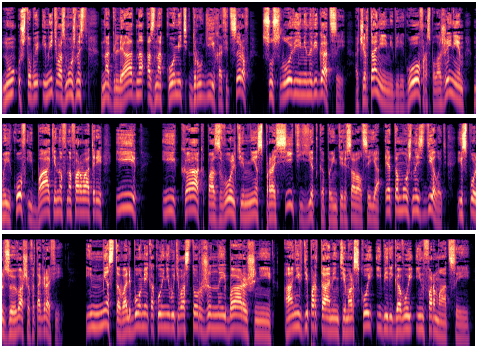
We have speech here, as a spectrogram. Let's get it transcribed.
Ну, чтобы иметь возможность наглядно ознакомить других офицеров с условиями навигации, очертаниями берегов, расположением маяков и бакенов на фарватере и... И как, позвольте мне спросить, едко поинтересовался я, это можно сделать, используя ваши фотографии? Им место в альбоме какой-нибудь восторженной барышни, а не в департаменте морской и береговой информации.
